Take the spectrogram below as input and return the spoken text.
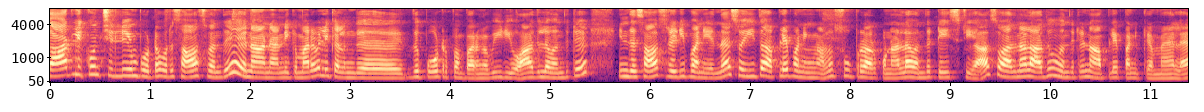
கார்லிக்கும் சில்லியும் போட்ட ஒரு சாஸ் வந்து நான் அன்றைக்கி மரவள்ளி கிழங்கு இது போட்டிருப்பேன் பாருங்கள் வீடியோ அதில் வந்துட்டு இந்த சாஸ் ரெடி பண்ணியிருந்தேன். ஸோ இது அப்ளை பண்ணிங்கனாலும் சூப்பராக இருக்கும். நல்லா வந்து டேஸ்டியாக ஸோ அதனால் அதுவும் வந்துட்டு நான் அப்ளை பண்ணிக்கிறேன் மேலே.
